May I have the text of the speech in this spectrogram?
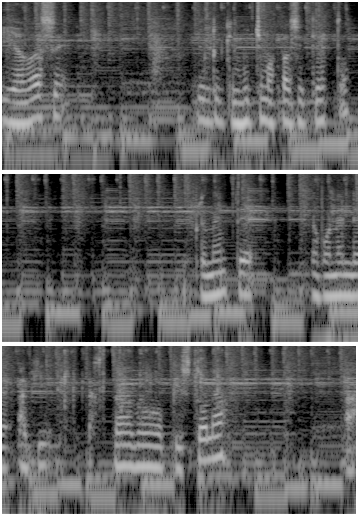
Y a base yo creo que es mucho más fácil que esto. Simplemente voy a ponerle aquí estado pistola. Ah,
